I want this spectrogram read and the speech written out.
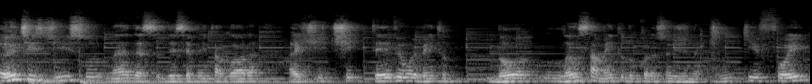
Antes disso, né, desse, desse evento agora, a gente teve um evento do lançamento do Corações de Nanquim, que foi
